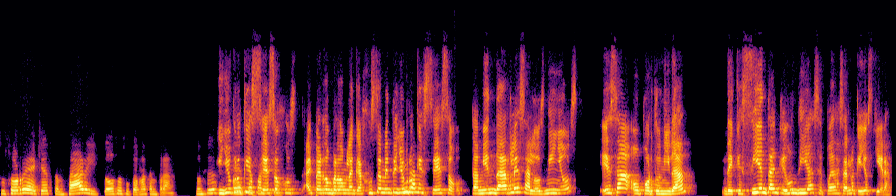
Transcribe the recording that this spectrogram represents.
su zorro y hay que descansar y todos a su cama temprano. Entonces, y yo creo que es eso, ay, perdón, perdón, Blanca, justamente yo creo que es eso, también darles a los niños esa oportunidad de que sientan que un día se puede hacer lo que ellos quieran.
